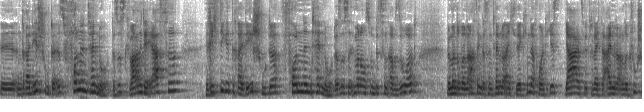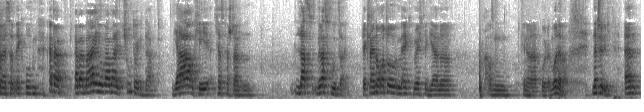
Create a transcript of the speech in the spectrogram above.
äh, ein 3D-Shooter ist von Nintendo. Das ist quasi der erste richtige 3D-Shooter von Nintendo. Das ist immer noch so ein bisschen absurd, wenn man darüber nachdenkt, dass Nintendo eigentlich sehr kinderfreundlich ist. Ja, jetzt wird vielleicht der ein oder andere Klugscheißer am Eck rufen, aber, aber Mario war mal Shooter gedacht. Ja, okay, ich hab's verstanden. Lass, lass gut sein. Der kleine Otto im Eck möchte gerne aus dem Kindern abgeholt whatever. Natürlich, ähm,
